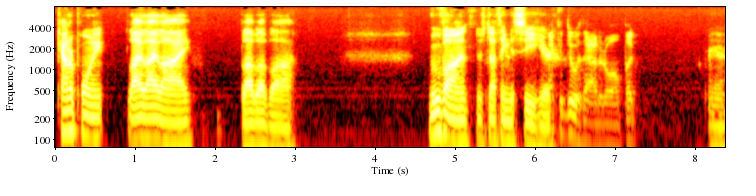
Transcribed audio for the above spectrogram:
Counterpoint. Lie, lie, lie. Blah blah blah. Move on. There's nothing to see here. I could do without it all, but Yeah.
